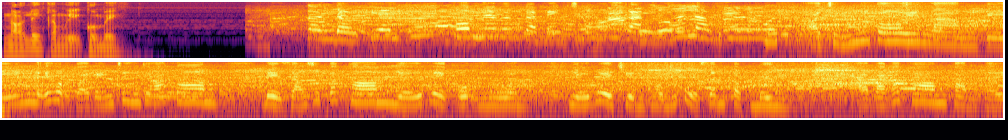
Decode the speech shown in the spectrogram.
nói lên cảm nghĩ của mình. Lần đầu tiên hôm nay con gói bánh trưng cảm thấy rất là vui. À, chúng tôi làm cái lễ hội gói bánh trưng cho các con để giáo dục các con nhớ về cội nguồn, nhớ về truyền thống của dân tộc mình à, và các con cảm thấy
